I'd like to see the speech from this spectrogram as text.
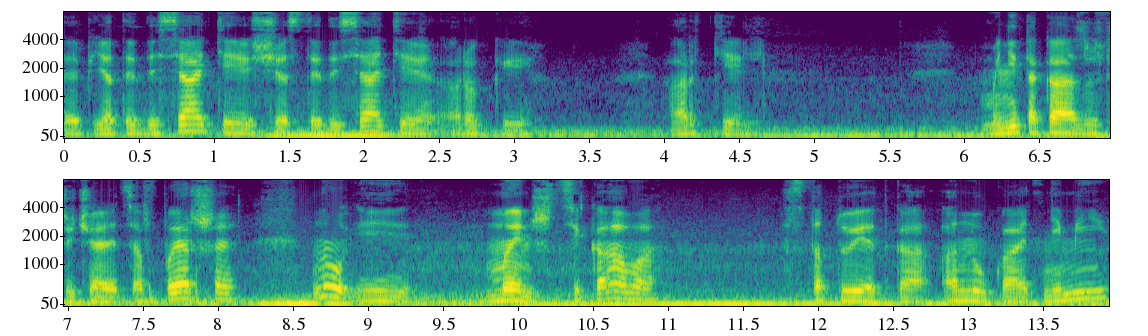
е, 50-ті, 60-ті роки. Артель. Мені така зустрічається вперше. Ну і менш цікава статуетка Анука Атнімі.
